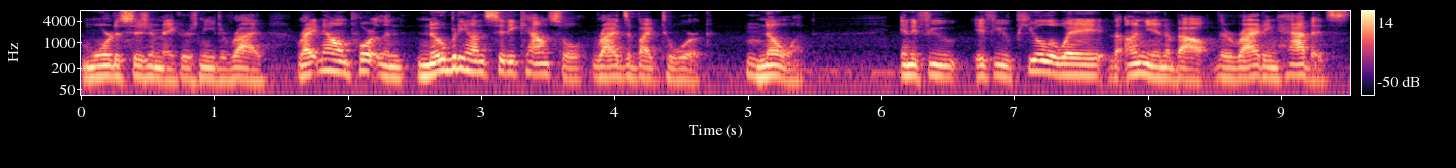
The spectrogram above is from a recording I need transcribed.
More decision makers need to ride. Right now in Portland, nobody on city council rides a bike to work. Hmm. No one. And if you if you peel away the onion about their riding habits,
